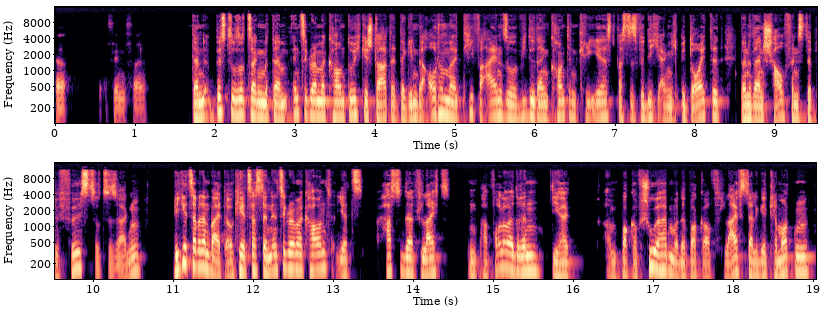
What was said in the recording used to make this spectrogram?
ja, auf jeden Fall. Dann bist du sozusagen mit deinem Instagram-Account durchgestartet. Da gehen wir auch nochmal tiefer ein, so wie du deinen Content kreierst, was das für dich eigentlich bedeutet, wenn du dein Schaufenster befüllst sozusagen. Wie geht's aber dann weiter? Okay, jetzt hast du einen Instagram-Account, jetzt hast du da vielleicht ein paar Follower drin, die halt Bock auf Schuhe haben oder Bock auf lifestyleige Klamotten.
